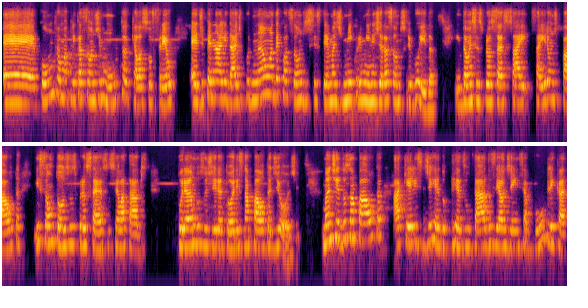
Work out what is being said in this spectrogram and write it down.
é, contra uma aplicação de multa que ela sofreu é, de penalidade por não adequação de sistema de micro e mini geração distribuída. Então, esses processos sai, saíram de pauta e são todos os processos relatados por ambos os diretores na pauta de hoje. Mantidos na pauta, aqueles de resultados e audiência pública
